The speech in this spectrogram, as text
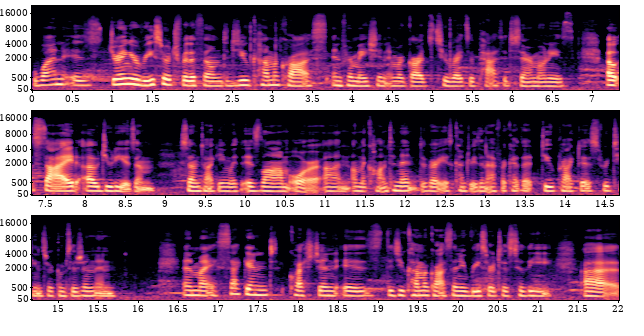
One is during your research for the film, did you come across information in regards to rites of passage ceremonies outside of Judaism? So I'm talking with Islam or on, on the continent, the various countries in Africa that do practice routine circumcision. And, and my second question is Did you come across any research as to the uh,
